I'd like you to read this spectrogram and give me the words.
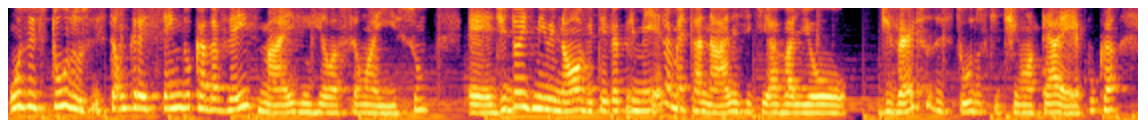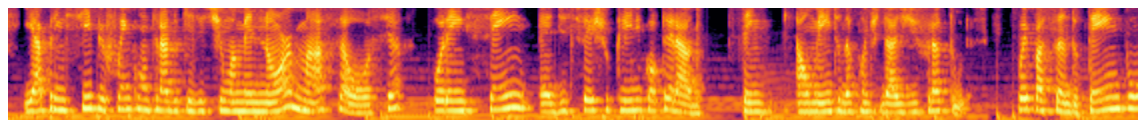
os estudos estão crescendo cada vez mais em relação a isso. É, de 2009, teve a primeira meta-análise que avaliou diversos estudos que tinham até a época, e a princípio foi encontrado que existia uma menor massa óssea, porém sem é, desfecho clínico alterado, sem aumento da quantidade de fraturas. Foi passando o tempo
